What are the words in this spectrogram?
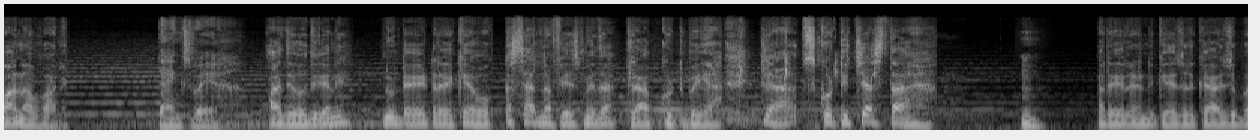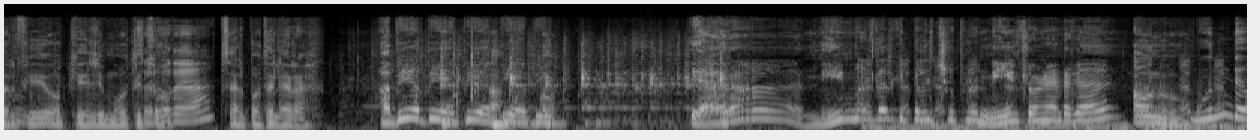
పని అవ్వాలి థ్యాంక్స్ భయ్యా. అది వదిగని నువ్వు డైరెక్టర్ అయితే ఒక్కసారి నా ఫేస్ మీద క్లాప్ కొట్టు భయ్యా. క్లాప్స్ కొట్టిచ్చేస్తా. హ్మ్. అరే రెండు కేజీలు కాజు బర్ఫీ ఒక కేజీ మోతి? సరిపోతలేరా అభి అభి అభి అభి అభి. యారా నీ మరదలకి పెళ్ళి చూపులు నీ ఇంట్లోనే అంటగా? అవును. ముందు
